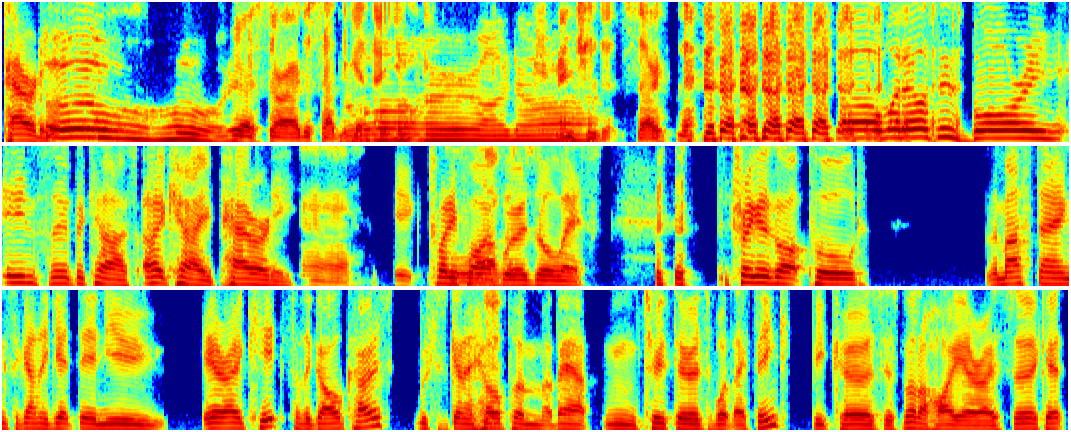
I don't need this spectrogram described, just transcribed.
Parity. Oh, yeah. Sorry, I just had to get that. You I know. mentioned it. So. oh, what else is boring in supercars? Okay, parity. Uh, Twenty-five words it. or less. the trigger got pulled. The Mustangs are going to get their new aero kit for the Gold Coast, which is going to help yeah. them about mm, two thirds of what they think because it's not a high aero circuit.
